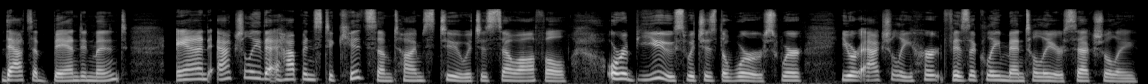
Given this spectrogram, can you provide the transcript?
That's abandonment. And actually, that happens to kids sometimes too, which is so awful. Or abuse, which is the worst, where you're actually hurt physically, mentally, or sexually.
